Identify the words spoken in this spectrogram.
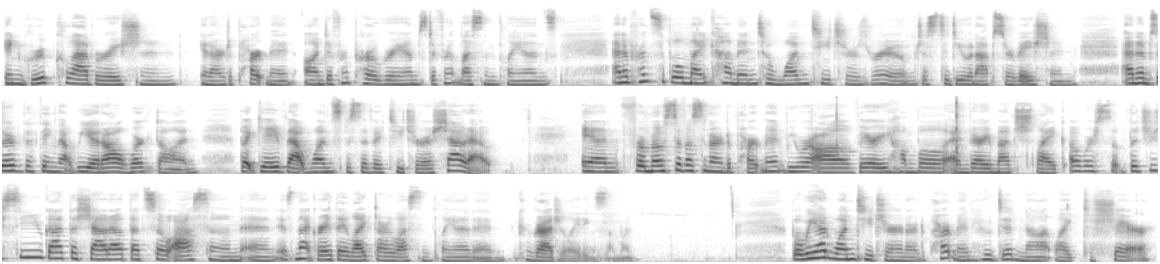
in group collaboration in our department on different programs, different lesson plans, and a principal might come into one teacher's room just to do an observation and observe the thing that we had all worked on, but gave that one specific teacher a shout out. And for most of us in our department, we were all very humble and very much like, oh, we're so, did you see you got the shout out? That's so awesome. And isn't that great? They liked our lesson plan and congratulating someone. But we had one teacher in our department who did not like to share.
